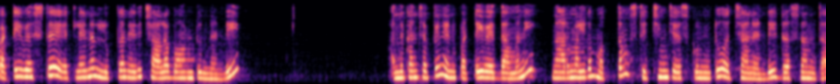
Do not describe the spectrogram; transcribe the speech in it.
పట్టీ వేస్తే ఎట్లయినా లుక్ అనేది చాలా బాగుంటుందండి. అందుకని చెప్పి నేను పట్టీ వేద్దామని నార్మల్గా మొత్తం స్టిచ్చింగ్ చేసుకుంటూ వచ్చానండి డ్రెస్ అంతా.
